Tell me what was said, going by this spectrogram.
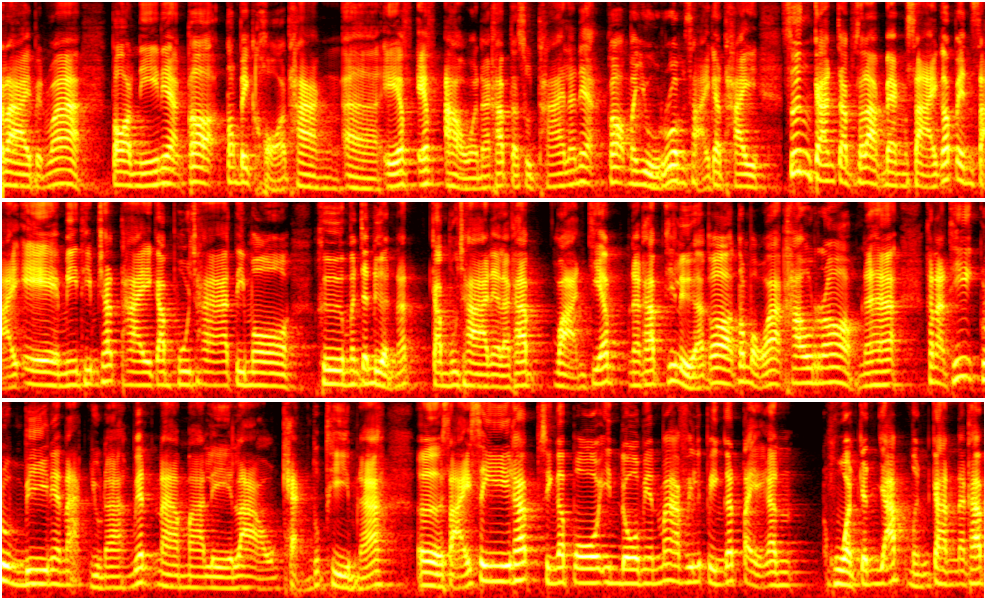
กลายเป็นว่าตอนนี้เนี่ยก็ต้องไปขอทางเอ่อ AFF เอานะครับ แต่สุดท้ายแล้วเนี่ยก็มาอยู่ร่วมสายกับไทย ซึ่งการจับสลากแบ่งสายก็เป็นสาย A มีทีมชาติไทยกัมพูชาติมอร์ คือมันจะเดือดนัด กัมพูชาเนี่ยแหละครับ หวานเจี๊ยบนะครับที่เหลือก็ต้องบอกว่าเข้ารอบนะฮะขณะที่กลุ่ม B เนี่ยหนักอยู่นะ เวียดนามมาเลลาวแข่งทุกทีมนะเออสาย C ครับ สิงคโปร์อินโดเมียนมาฟิลิปปินส์ก็เตะกันหวดกันยับเหมือนกันนะครับ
